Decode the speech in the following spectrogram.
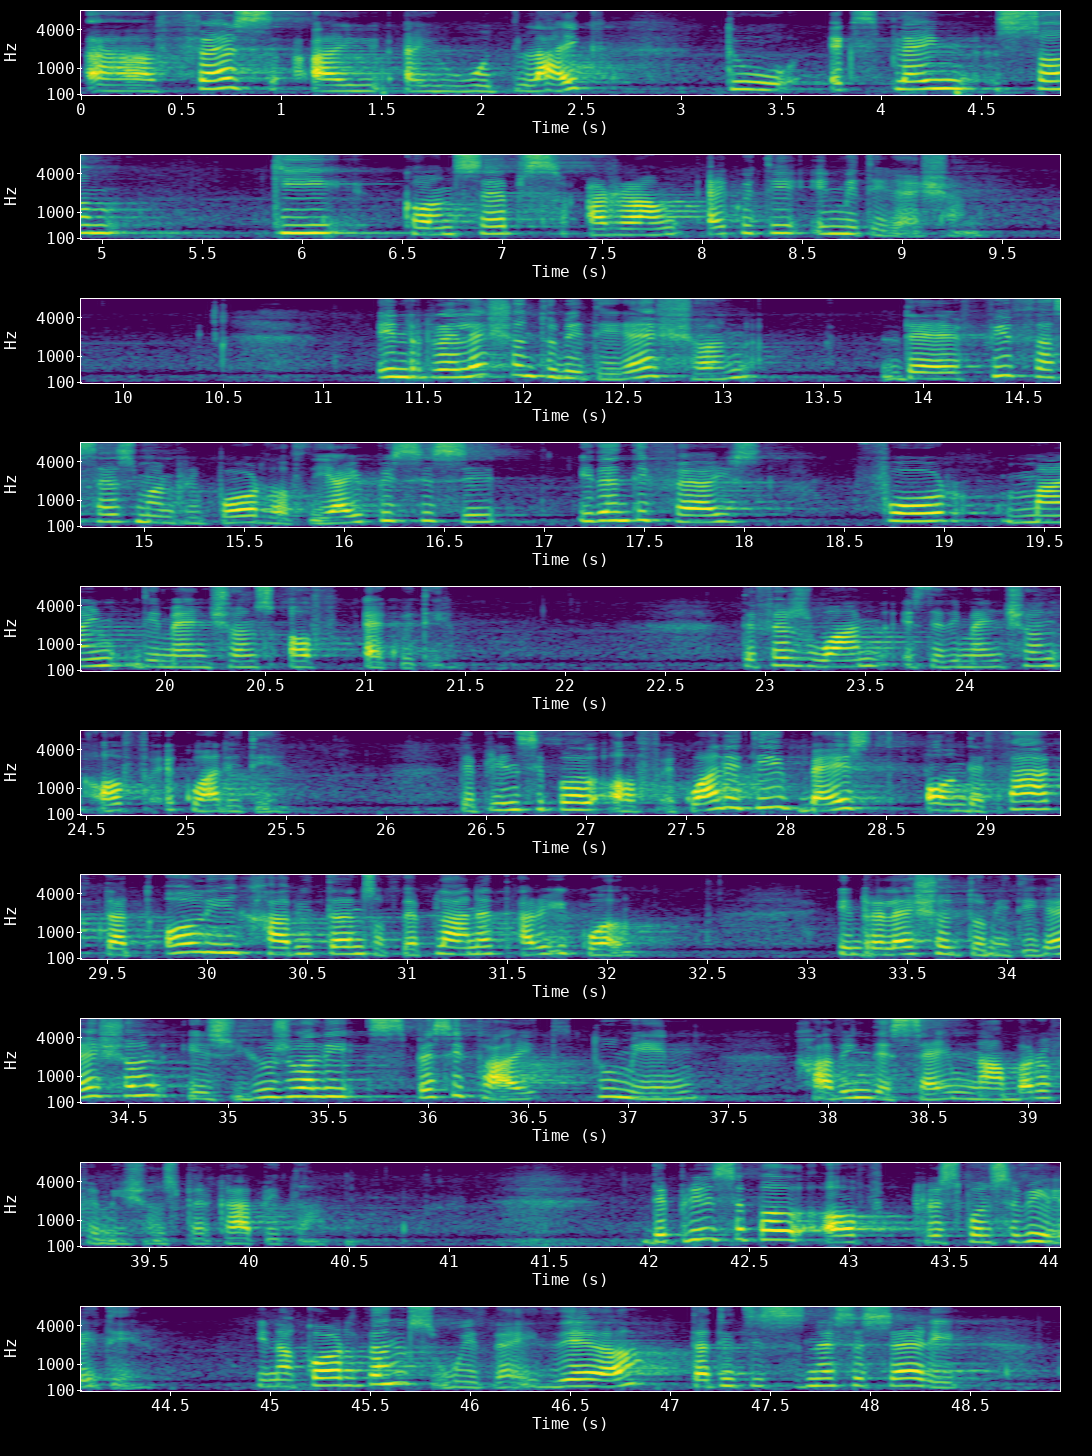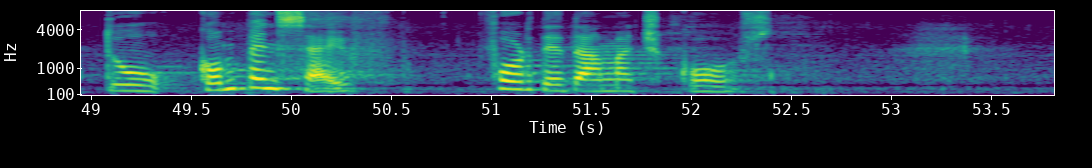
uh, first, I, I, would like to explain some key concepts around equity in mitigation. In relation to mitigation, the fifth assessment report of the IPCC identifies four main dimensions of equity. The first one is the dimension of equality. The principle of equality based on the fact that all inhabitants of the planet are equal. In relation to mitigation is usually specified to mean having the same number of emissions per capita. The principle of responsibility, in accordance with the idea that it is necessary to compensate for the damage caused.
